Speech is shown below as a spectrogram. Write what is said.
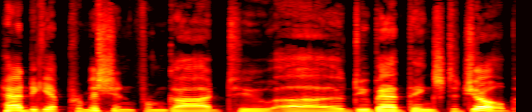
had to get permission from God to uh, do bad things to Job.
